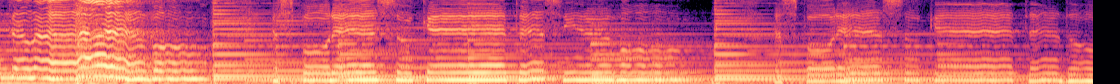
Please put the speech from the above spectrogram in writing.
te elevo, es por eso que te sirvo, es por eso que te doy.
